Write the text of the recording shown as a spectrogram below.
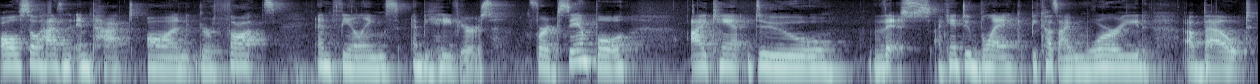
also has an impact on your thoughts and feelings and behaviors. For example, I can't do this, I can't do blank because I'm worried about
